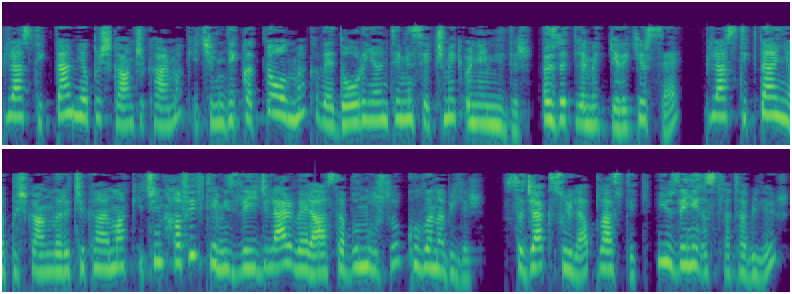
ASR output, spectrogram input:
plastikten yapışkan çıkarmak için dikkatli olmak ve doğru yöntemi seçmek önemlidir. Özetlemek gerekirse, plastikten yapışkanları çıkarmak için hafif temizleyiciler veya sabunlu su kullanabilir. Sıcak suyla plastik yüzeyi ıslatabilir,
